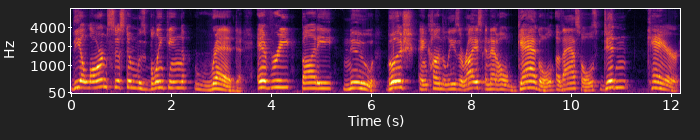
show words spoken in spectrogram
the alarm system was blinking red. Everybody knew. Bush and Condoleezza Rice and that whole gaggle of assholes didn't care.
